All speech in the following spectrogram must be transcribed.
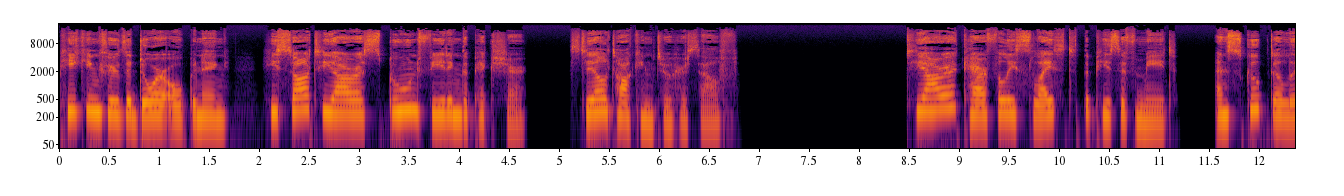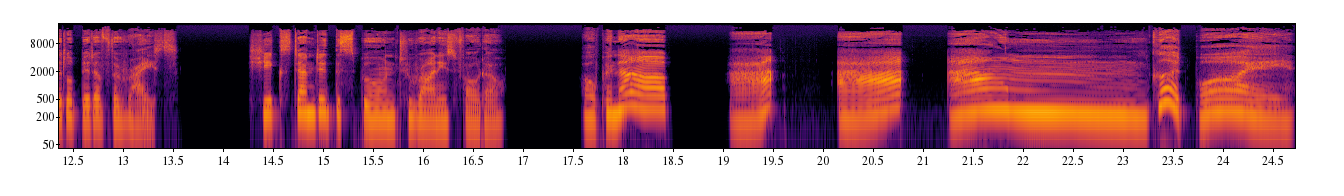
Peeking through the door opening, he saw Tiara spoon feeding the picture, still talking to herself. Tiara carefully sliced the piece of meat and scooped a little bit of the rice. She extended the spoon to Ronnie's photo. Open up. Ah, ah, um, good boy.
